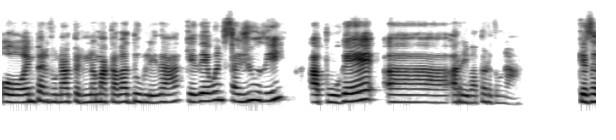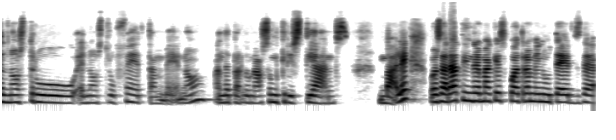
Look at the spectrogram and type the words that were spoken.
o hem perdonat però no m'ha acabat d'oblidar, que Déu ens ajudi a poder eh, arribar a perdonar que és el nostre, el nostre fet també, no? Han de perdonar, som cristians. Vale? Pues ara tindrem aquests quatre minutets de,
